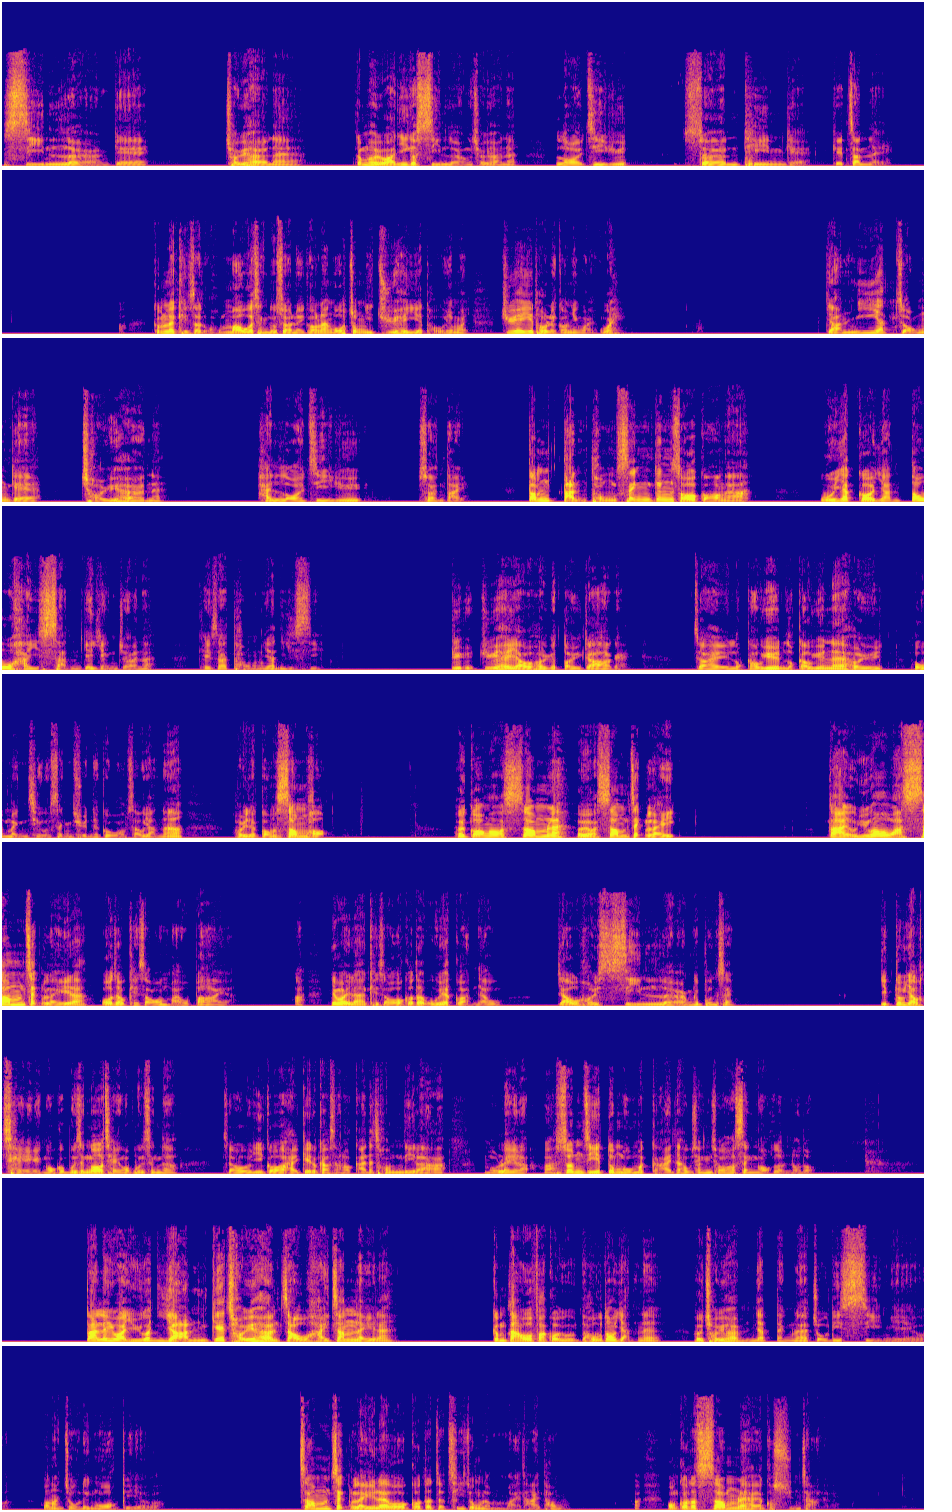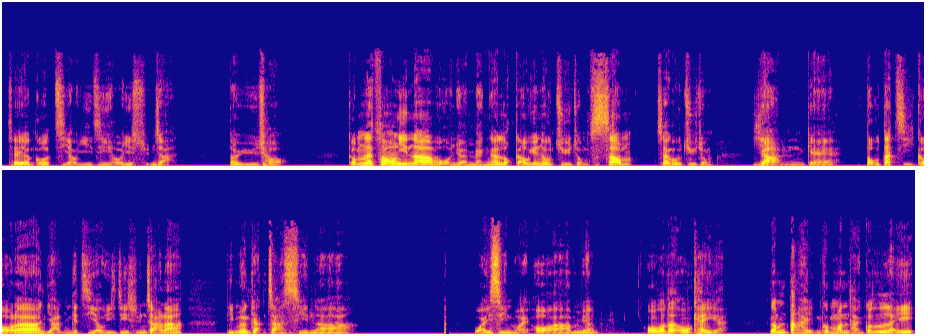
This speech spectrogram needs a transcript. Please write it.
善良嘅取向呢？咁佢話呢個善良嘅取向呢，來自於上天嘅嘅真理。咁咧，其實某個程度上嚟講咧，我中意朱熹呢一套，因為朱熹呢套嚟講，認為喂。人呢一種嘅取向呢，係來自於上帝。咁但同聖經所講啊，每一個人都係神嘅形象呢，其實係同一意思。朱朱熹有佢嘅對家嘅，就係、是、陸九淵。陸九渊呢，佢到明朝成傳嘅個王守仁啦，佢就講心學。佢講嗰個心呢，佢話心即理。但系如果我話心即理咧，我就其實我唔係好 buy 啊，啊，因為咧，其實我覺得每一個人有有佢善良嘅本性，亦都有邪惡嘅本性。嗰、那個邪惡本性就就呢個喺基督教神學解得通啲啦吓，唔好理啦。啊，荀子亦都冇乜解得好清楚性惡論嗰度。但係你話如果人嘅取向就係真理咧，咁但系我發覺好多人咧，佢取向唔一定咧做啲善嘅嘢。可能做啲惡嘅嘢，心即理咧，我覺得就始終就唔係太通啊。我覺得心咧係一個選擇嚟，即係一個自由意志可以選擇對與錯。咁咧當然啦，王陽明啊、陸九渊好注重心，即係好注重人嘅道德自覺啦，人嘅自由意志選擇啦，點樣嘅擇善啊，為善為惡啊咁樣，我覺得 OK 嘅。咁但係個問題個理。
